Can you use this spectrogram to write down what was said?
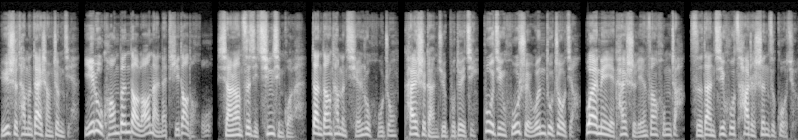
于是他们带上证件，一路狂奔到老奶奶提到的湖，想让自己清醒过来。但当他们潜入湖中，开始感觉不对劲。不仅湖水温度骤降，外面也开始连番轰炸，子弹几乎擦着身子过去了。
